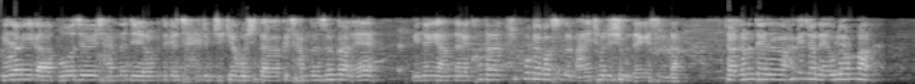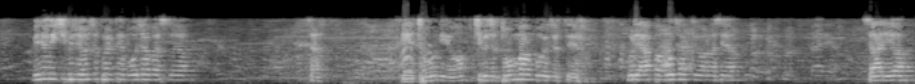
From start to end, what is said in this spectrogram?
민영이가 무엇을 잡는지 여러분들께 잘 좀 지켜보시다가 그 잡는 순간에 민영이 앞날에 커다란 축복의 박수를 많이 쳐주시면 되겠습니다. 자, 그런데 제가 하기 전에 우리 엄마, 민영이 집에서 연습할 때 뭐 잡았어요? 자, 예, 돈이요. 집에서 돈만 보여줬대요. 우리 아빠 뭐 잡기 원하세요? 쌀이요?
